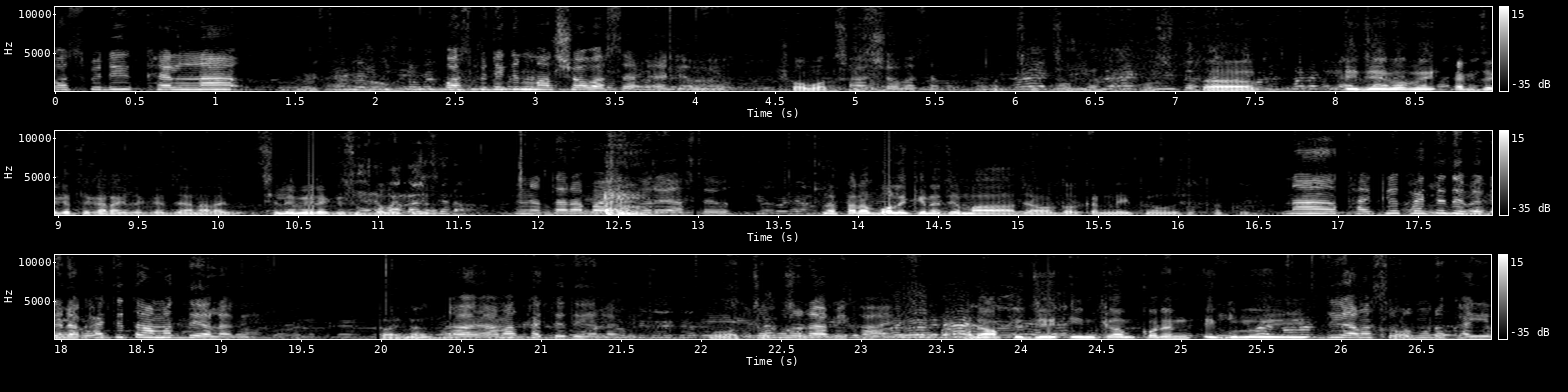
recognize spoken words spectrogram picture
কসমেটিক খেলনা কসমেটিকের মাল সব আছে আইটেমে সব আছে? হ্যাঁ সব আছে আচ্ছা আচ্ছা। এই যে এইভাবে এক জায়গা থেকে আরেক জায়গায় যান আর ছেলেমেয়েরা কিছু বলে কিনা? না তারা বাড়ি ঘরে আছে। না তারা বলে কিনা যে মা যাওয়ার দরকার নেই তুমি আমাদের সাথে থাকো না থাকলে খাইতে দেবে কেনা। খাইতে তো আমার দেয়া লাগে। তাই না? হ্যাঁ আমার খাইতে দেয়া লাগে। ও আচ্ছা মোটো আমি খাই। মানে আপনি যে ইনকাম করেন এগুলোই দিয়ে আমার ছোট মোটো খাইয়ে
